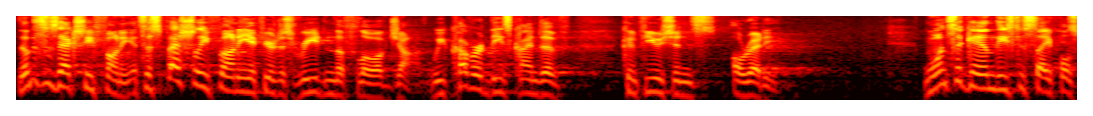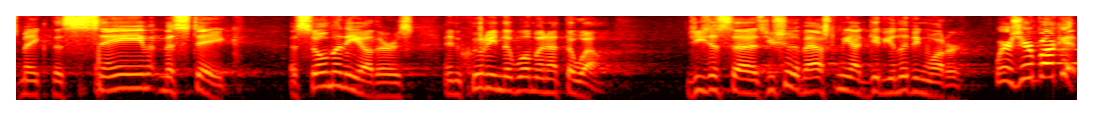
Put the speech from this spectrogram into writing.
Now, this is actually funny. It's especially funny if you're just reading the flow of John. We've covered these kind of confusions already. Once again, these disciples make the same mistake as so many others, including the woman at the well. Jesus says, You should have asked me, I'd give you living water. Where's your bucket?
